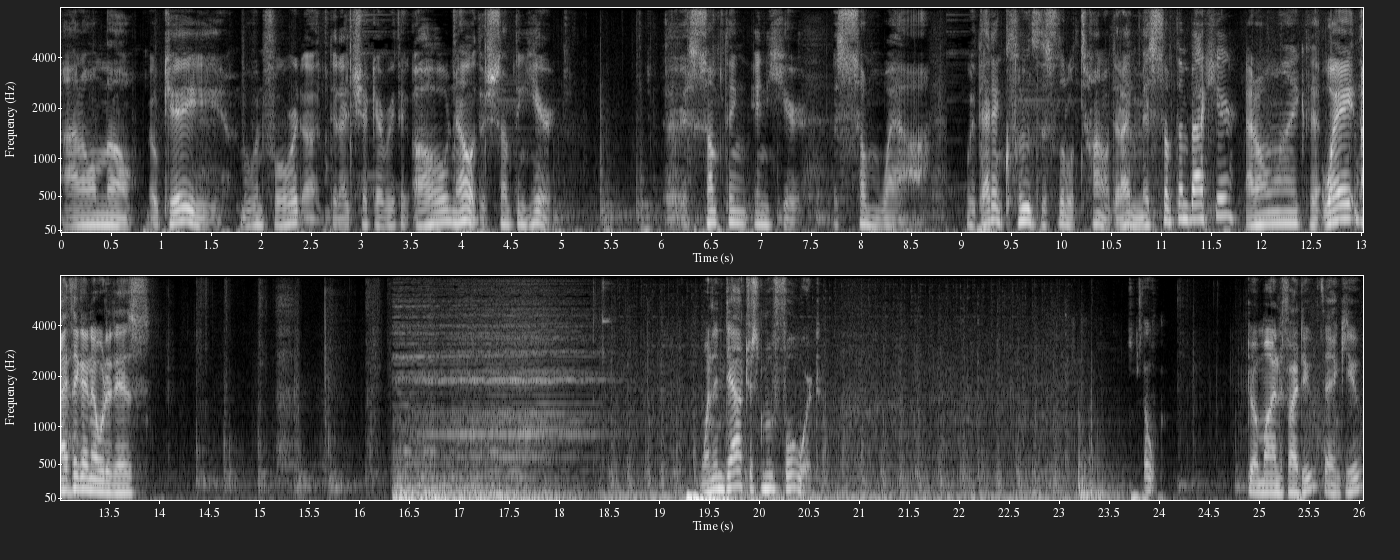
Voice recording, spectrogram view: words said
I don't know. Okay, moving forward. Uh, did I check everything? Oh, no, there's something here. There is something in here. Somewhere. Wait, that includes this little tunnel. Did I miss something back here? I don't like that. Wait, I think I know what it is. When in doubt, just move forward. Oh. Don't mind if I do, thank you.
